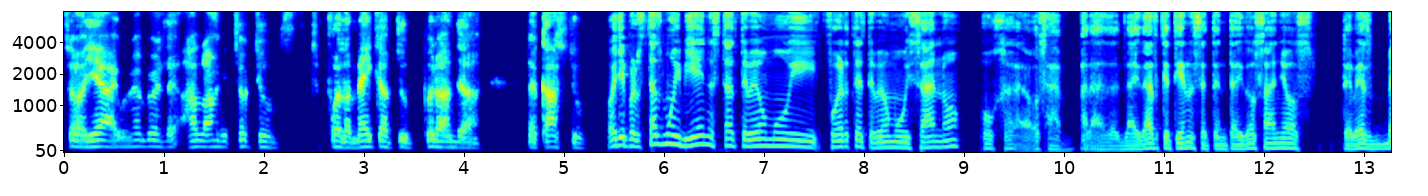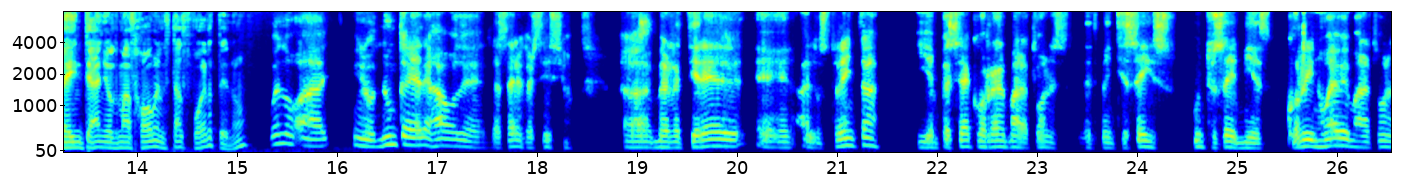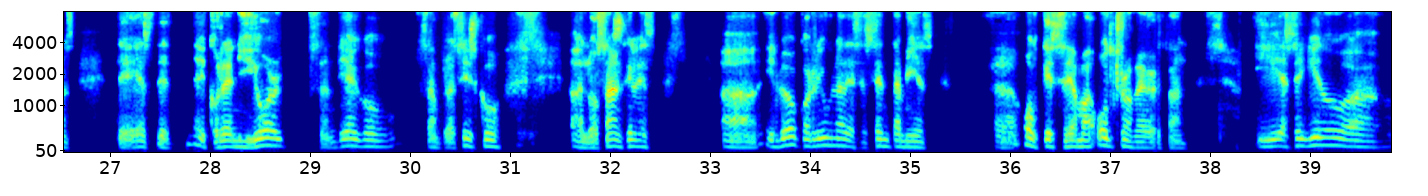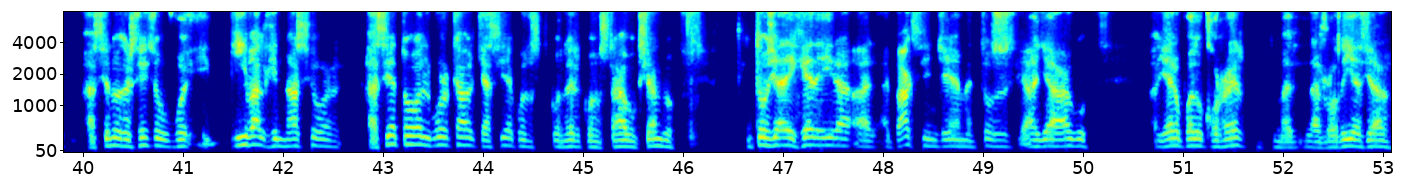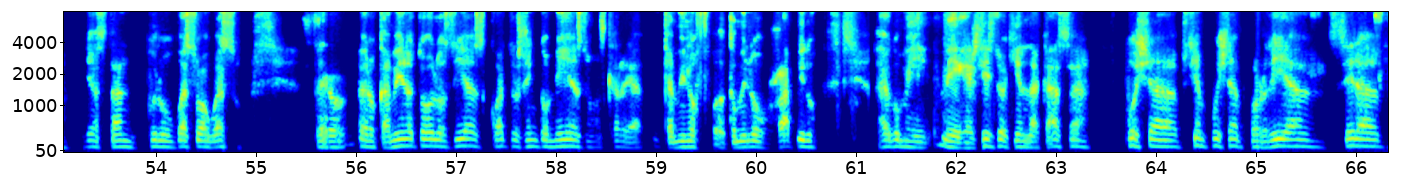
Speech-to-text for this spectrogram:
So yeah, I remember the, how long it took to, to, for the makeup to put on the the costume. Oye, pero estás muy bien, estás, te veo muy fuerte, te veo muy sano. Oja, o sea, para la edad que tienes, 72 años, te ves 20 años más joven, estás fuerte, ¿no? Bueno, uh, you know, nunca he dejado de, de hacer ejercicio. Uh, me retiré eh, a los 30 y empecé a correr maratones de 26.6 millas. Corrí nueve maratones de, de, de correr New York, San Diego, San Francisco, a Los Ángeles, uh, y luego corrí una de 60 millas, uh, o que se llama Ultra Marathon. Y he seguido haciendo ejercicio, iba al gimnasio, hacía todo el workout que hacía cuando, cuando, cuando estaba boxeando entonces ya dejé de ir al boxing gym, entonces ya, ya hago, ya no puedo correr, las rodillas ya, ya están puro hueso a hueso. Pero, pero camino todos los días, cuatro o cinco millas, camino, camino rápido, hago mi, mi ejercicio aquí en la casa, push-ups, 100 push-ups por día,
